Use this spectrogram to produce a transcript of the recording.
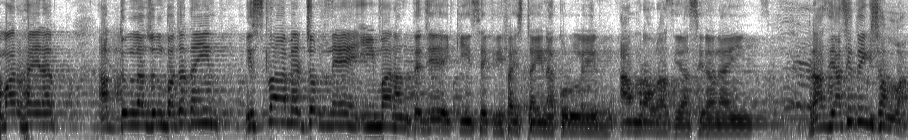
আমার ভাইরা আব্দুল্লাহ জুল বাজাদাইন, ইসলামের জন্য ইমান আনতে যে কি স্যাক্রিফাইসটাই না করলেন? আমরাও রাজি না নাই? রাজি আছি তো ইনশাল্লাহ।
